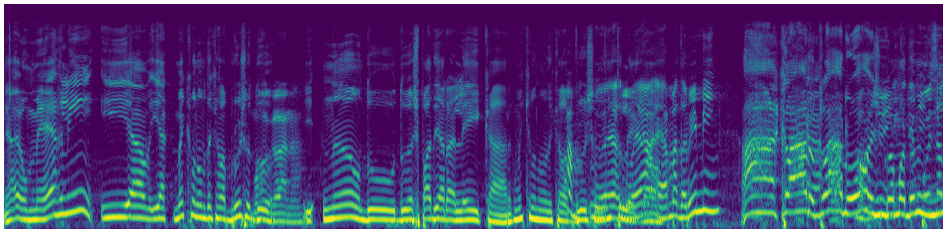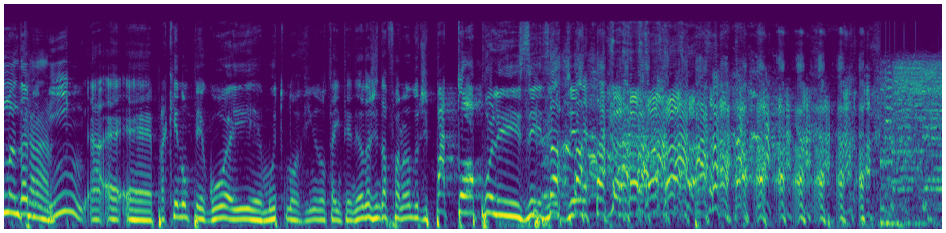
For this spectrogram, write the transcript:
É o Merlin e a, e a- Como é que é o nome daquela bruxa? Do, Morgana. e- não, do, do Espada e Era Lei, cara. Como é que é o nome daquela Ah, bruxa? é, Muito é legal. a- é a Madame Mim. Ah, claro, claro, lógico, é a Madame Depois a Mim, Madame. Mim, é, é, pra quem não pegou aí, é muito novinho, não tá entendendo, a gente tá falando de Patópolis e de...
